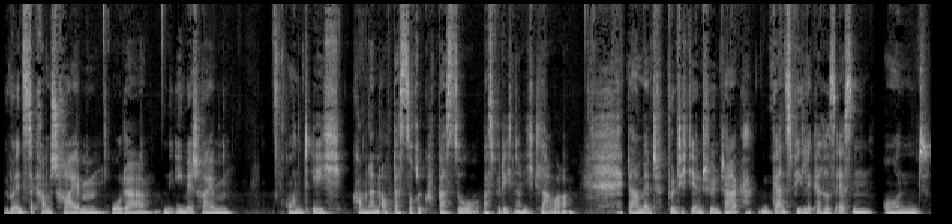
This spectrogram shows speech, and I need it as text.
über Instagram schreiben oder eine E-Mail schreiben. Und ich komme dann auf das zurück, was so, was für dich noch nicht klar war. Damit wünsche ich dir einen schönen Tag, ganz viel leckeres Essen und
